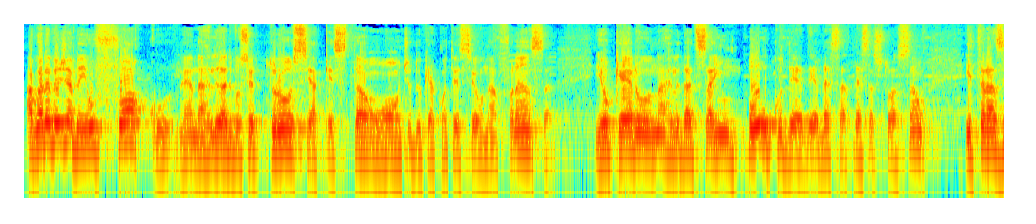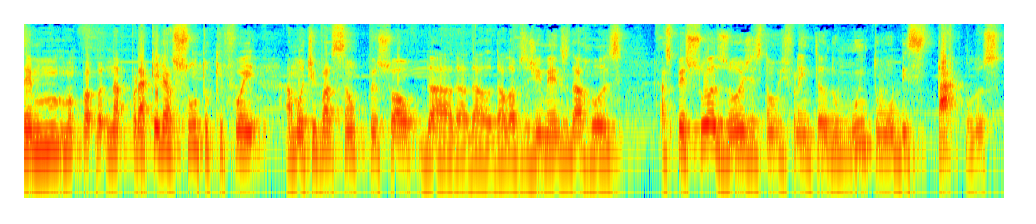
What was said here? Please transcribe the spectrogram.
Agora veja bem, o foco, né? na realidade você trouxe a questão ontem do que aconteceu na França, e eu quero, na realidade, sair um pouco de, de, dessa, dessa situação e trazer para aquele assunto que foi a motivação o pessoal da, da, da Lopes de Mendes da Rose. As pessoas hoje estão enfrentando muito obstáculos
